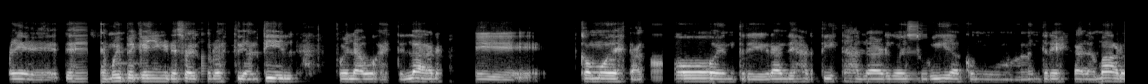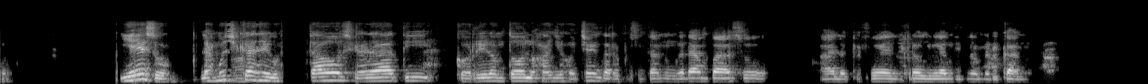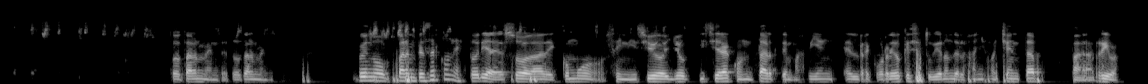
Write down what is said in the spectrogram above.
Eh, desde muy pequeño ingresó al coro estudiantil, fue la voz estelar, eh, como destacó entre grandes artistas a lo largo de su vida como Andrés Calamaro. Y eso, las músicas de Gustavo Cerati corrieron todos los años 80, representando un gran paso a lo que fue el rock latinoamericano. Totalmente, totalmente. Bueno, para empezar con la historia de Soda, de cómo se inició, yo quisiera contarte más bien el recorrido que se tuvieron de los años 80 para arriba.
